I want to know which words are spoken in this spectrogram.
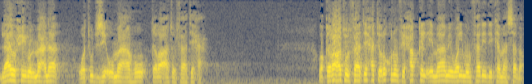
لا يحيل المعنى وتجزئ معه قراءة الفاتحة. وقراءة الفاتحة ركن في حق الإمام والمنفرد كما سبق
